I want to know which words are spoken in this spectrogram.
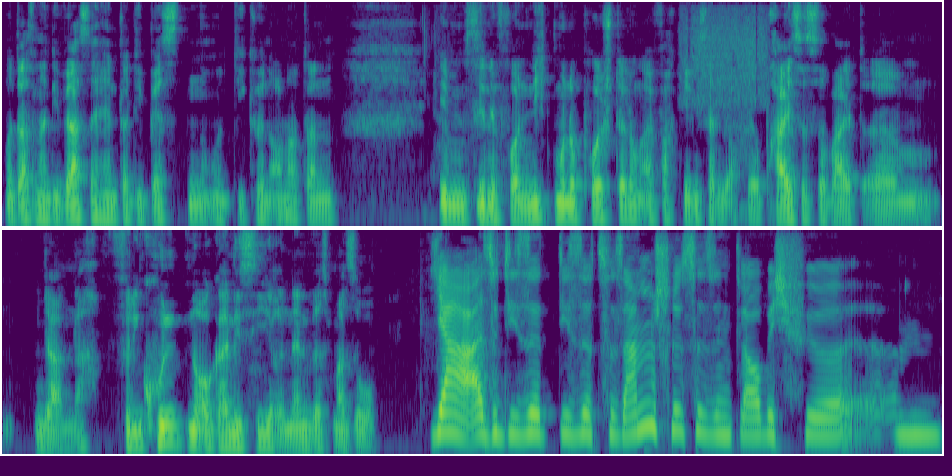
und das sind dann diverse Händler, die besten und die können auch noch dann im Sinne von Nicht-Monopolstellung einfach gegenseitig auch ihre Preise soweit ähm, ja, nach, für den Kunden organisieren, nennen wir es mal so. Ja, also diese, diese Zusammenschlüsse sind, glaube ich, für, ähm,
